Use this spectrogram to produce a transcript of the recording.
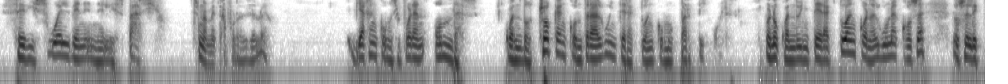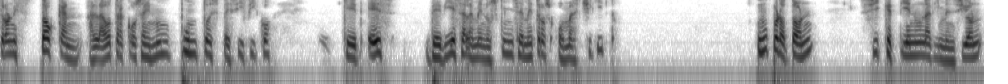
se disuelven en el espacio. Es una metáfora, desde luego. Viajan como si fueran ondas. Cuando chocan contra algo interactúan como partículas. Bueno, cuando interactúan con alguna cosa, los electrones tocan a la otra cosa en un punto específico que es de 10 a la menos 15 metros o más chiquito. Un protón sí que tiene una dimensión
